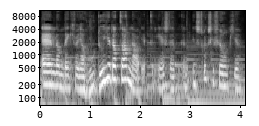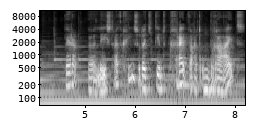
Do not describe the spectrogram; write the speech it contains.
En dan denk je van ja, hoe doe je dat dan? Nou, ten eerste heb ik een instructiefilmpje per uh, leesstrategie, zodat je kind begrijpt waar het om draait.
